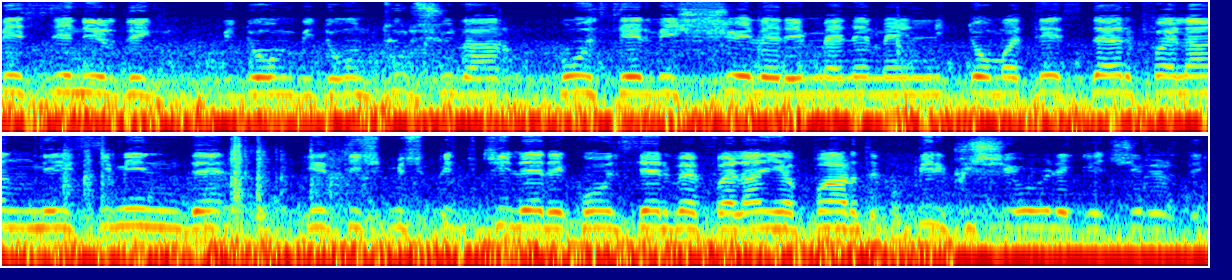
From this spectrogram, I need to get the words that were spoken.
beslenirdik. Bidon bidon turşular, konserve şişeleri, menemenlik domatesler falan mevsiminde yetişmiş bitkileri konserve falan yapardık. Bir kışı öyle geçirirdik.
